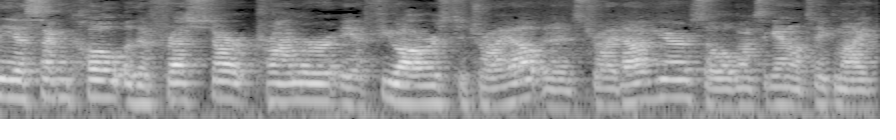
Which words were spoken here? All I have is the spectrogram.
The second coat of the Fresh Start primer a few hours to dry out, and it's dried out here. So once again, I'll take my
